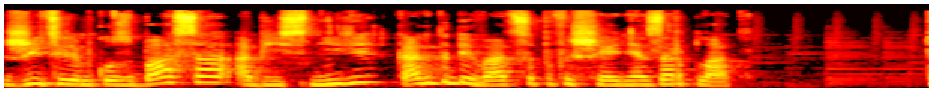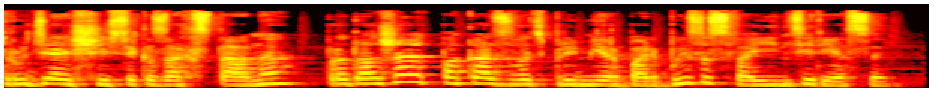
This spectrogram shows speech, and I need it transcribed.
Жителям Кузбасса объяснили, как добиваться повышения зарплат. Трудящиеся Казахстана продолжают показывать пример борьбы за свои интересы –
